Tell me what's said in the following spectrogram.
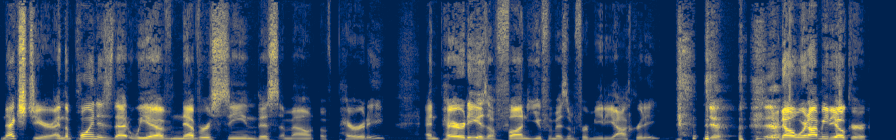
next year. And the point is that we have never seen this amount of parity. And parody is a fun euphemism for mediocrity. yeah. Yeah. No, we're not mediocre.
